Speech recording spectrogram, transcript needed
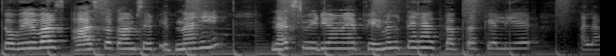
तो व्यूवर्स आज का काम सिर्फ़ इतना ही। नेक्स्ट वीडियो में फिर मिलते हैं तब तक के लिए अल्लाह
